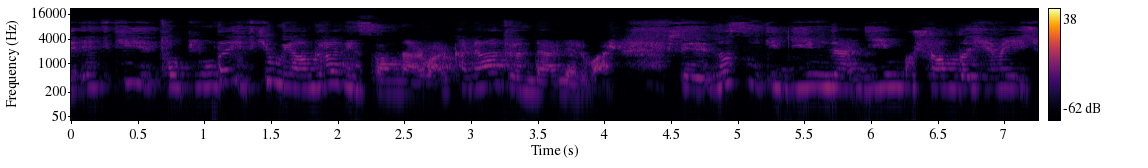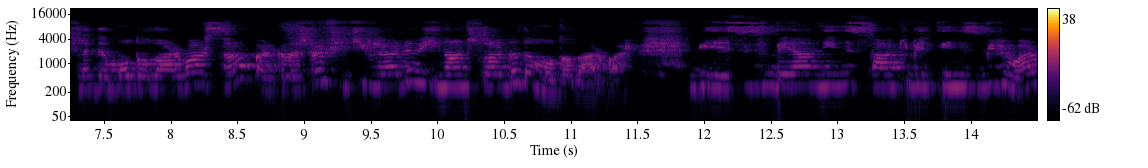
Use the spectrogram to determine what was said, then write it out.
etki toplumda etki uyandıran insanlar var. Kanaat önderleri var. İşte nasıl ki giyimler, giyim kuşamda, yeme içmede modalar varsa arkadaşlar fikirlerde ve inançlarda da modalar var. Sizin beğendiğiniz, takip ettiğiniz biri var.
